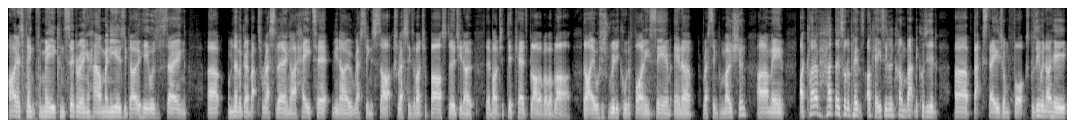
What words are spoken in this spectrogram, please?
I just think for me, considering how many years ago he was saying, uh, I'm never going back to wrestling. I hate it. You know, wrestling sucks. Wrestling's a bunch of bastards. You know, they're a bunch of dickheads. Blah blah blah blah blah. That it was just really cool to finally see him in a wrestling promotion. And I mean, I kind of had those sort of hints. Okay, he's going to come back because he did uh, backstage on Fox. Because even though he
